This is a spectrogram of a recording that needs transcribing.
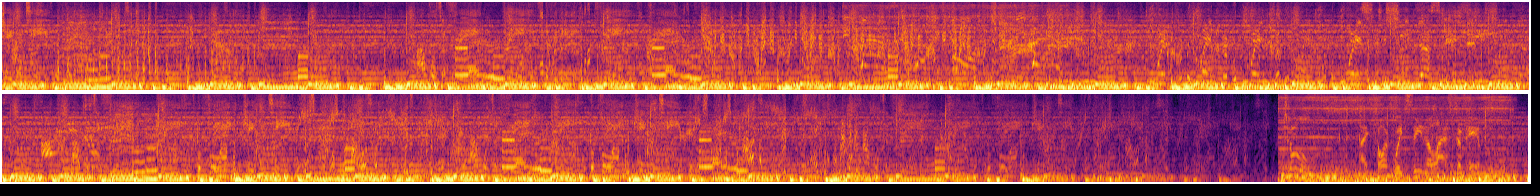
Jacob Team. Thought we'd seen the last of him.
